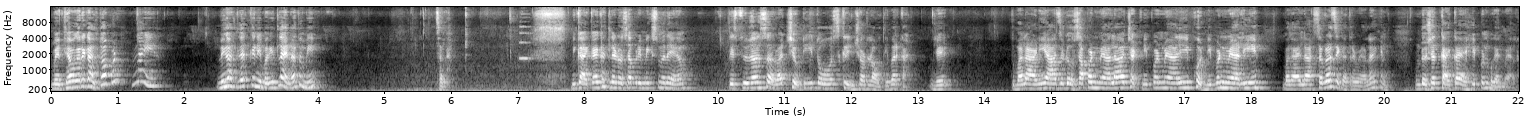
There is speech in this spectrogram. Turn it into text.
मेथ्या वगैरे घालतो आपण? नाही. मी घातल्यात की नाही? बघितलं आहे ना तुम्ही? चला. मी काय काय घातलं डोसा प्रिमिक्समध्ये तेच तुझा सर्वात शेवटी तो स्क्रीनशॉट लावते बरं का. म्हणजे तुम्हाला आणि आज डोसा पण मिळाला चटणी पण मिळाली फोडणी पण मिळाली बघायला सगळंच एकत्र मिळालं आहे की नाही? डोशात काय काय आहे हे पण बघायला मिळालं.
